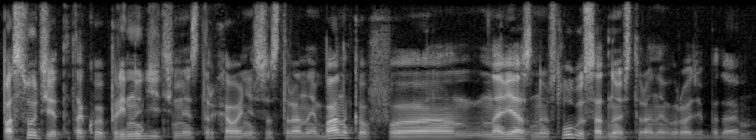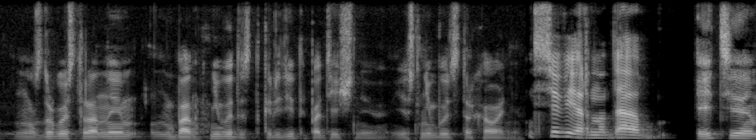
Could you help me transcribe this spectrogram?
По сути, это такое принудительное страхование со стороны банков, э, навязанную услугу, с одной стороны, вроде бы, да. Но с другой стороны, банк не выдаст кредит ипотечный, если не будет страхования. Все верно, да. Эти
